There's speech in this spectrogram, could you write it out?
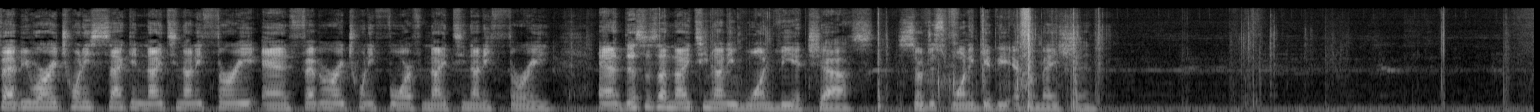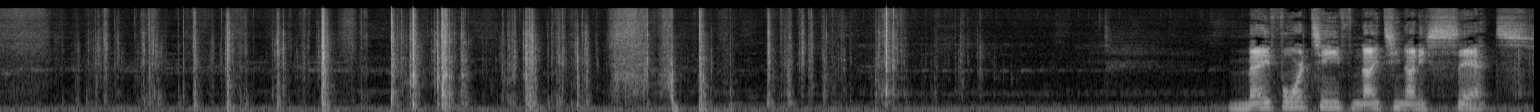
February 22nd, 1993, and February 24th, 1993. And this is a 1991 VHS, so just want to give you information. May 14th, 1996.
